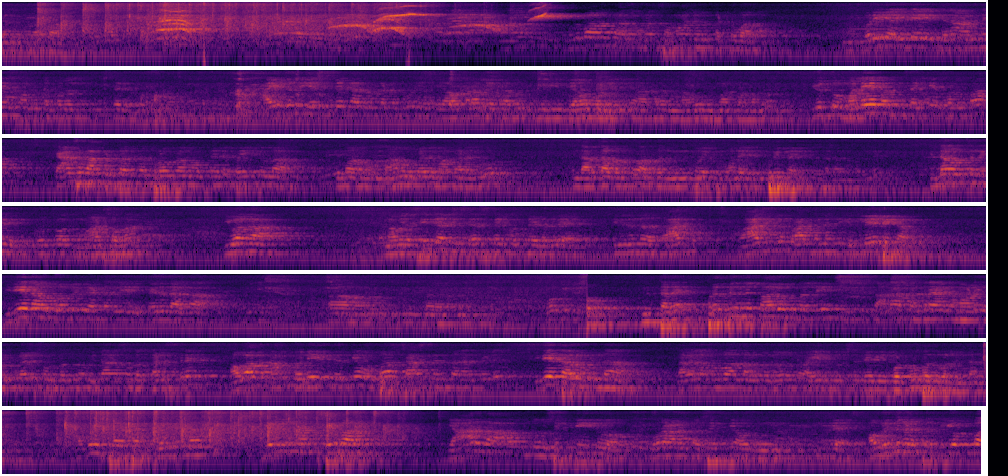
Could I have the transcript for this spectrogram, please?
ಸಮಾಜವನ್ನು ಕಟ್ಟುವಾಗ ಬರೀ ಐದೇ ಜನ ಆಂಜನೇಯ ಸ್ವಾಮಿ ಟೆಂಪಲ್ ಸೇರಿದ್ರು ಐದರಲ್ಲಿ ಎಷ್ಟು ಬೇಕಾದರೂ ಕಟ್ಟಿದ್ರು ಯಾವ ಥರ ಬೇಕಾದರೂ ಈ ದೇವಮನೆಯಲ್ಲಿ ಆ ಥರ ನಾವು ಇದು ಮಾಡ್ಕೊಂಡು ಇವತ್ತು ಮಳೆ ಬಂದಿದ್ದಕ್ಕೆ ಸ್ವಲ್ಪ ಕ್ಯಾನ್ಸಲ್ ಆಗ್ಬಿಡ್ತಂಥ ಪ್ರೋಗ್ರಾಮ್ ಅಂತೇಳಿ ಬೈಕೆಲ್ಲ ತುಂಬ ನಾನು ಮೇಲೆ ಮಾತಾಡಿದ್ವು ಒಂದು ಅರ್ಧ ಬಂತು ಅರ್ಧ ನಿಂತೋಯ್ತು, ಮಳೆ ಸುರಿತಾ ಇತ್ತು ನಗರದಲ್ಲಿ ಇನ್ನೂ ಒಂದ್ಸಲಿ ಪೂರ್ವಕವಾಗಿ ಮಾಡಿಸೋಣ. ಇವಾಗ ನಾವು ಎಸ್ ಸಿ ಜಾತಿ ಸೇರಿಸ್ಬೇಕು ಅಂತ ಹೇಳಿದ್ರೆ ಇದರಿಂದ ರಾಜ, ರಾಜಕೀಯ ಪ್ರಾಧಾನ್ಯತೆ ಇರಲೇಬೇಕಾಗುತ್ತೆ. ಇದೇ ನಾವು ಗೋಬಿ ಘಟ್ಟದಲ್ಲಿ ಸೇರಿದಾಗ ಇರ್ತಾರೆ ಪ್ರತಿಯೊಂದು ತಾಲೂಕಿನಲ್ಲಿ ಹಣ ಸಂಗ್ರಹಣ ಮಾಡಿ ಕಳಿಸುವುದನ್ನು ವಿಧಾನಸೌಧ ಕಳಿಸಿದ್ರೆ ಅವಾಗ ನಮ್ಮ ಧ್ವನಿ ಇದ್ದಕ್ಕೆ ಒಬ್ಬ ಶಾಸಕ ಇರ್ತಾನೆ ಅಂತೇಳಿ ಇದೇ ತಾಲೂಕಿಂದ ನಾವೆಲ್ಲ ಮುಂಬಾ ತಾಲೂಕಿನವರಿಗೆ ಐದು ಲಕ್ಷ ದೇವಿ ಕೊಟ್ಟು ಬಂದು ಬಂದಿದ್ದ. ಅದು ಯಾರದ ಆ ಒಂದು ಶಕ್ತಿ ಇದೆಯೋ ಹೋರಾಡುವಂಥ ಶಕ್ತಿ ಅವರು ಇದ್ರೆ ಅವ್ರ ಹಿಂದ್ಗಡೆ ಪ್ರತಿಯೊಬ್ಬ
